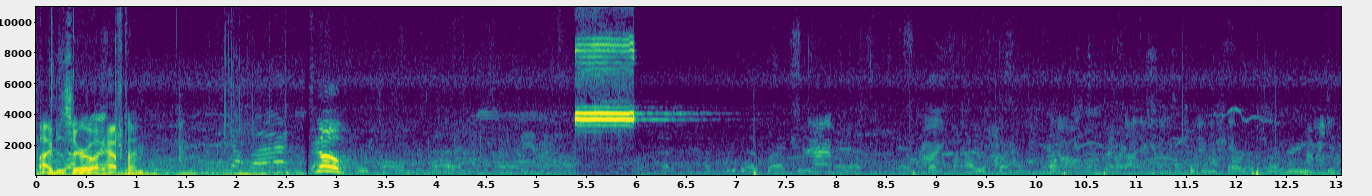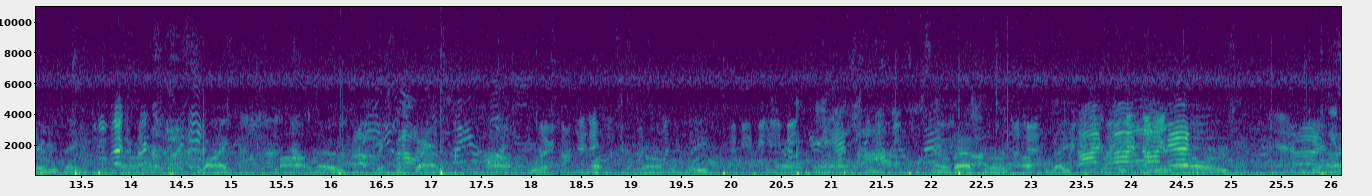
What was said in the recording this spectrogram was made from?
Five to zero at halftime. Let's go. I took him to sur- surgery, did everything uh, right. My nose, then just got high with Parkinson's syndrome and lead, you know, uh, neurovascular observation for at least 48 hours. And, and again,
